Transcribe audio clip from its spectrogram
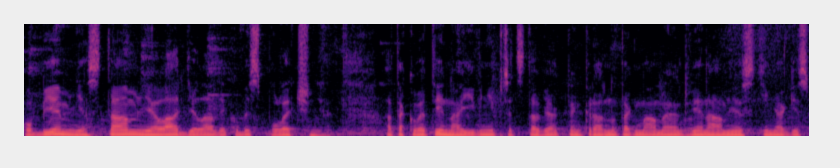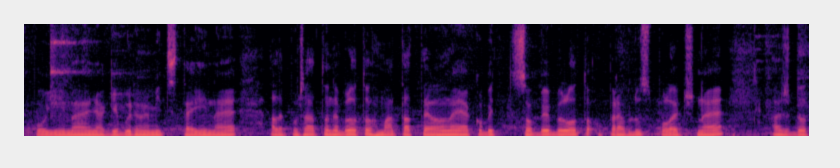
obě města měla dělat jakoby společně. A takové ty naivní představy, jak tenkrát, no tak máme dvě náměstí, nějak je spojíme, nějak je budeme mít stejné, ale pořád to nebylo to hmatatelné, jakoby co by bylo to opravdu společné, až do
